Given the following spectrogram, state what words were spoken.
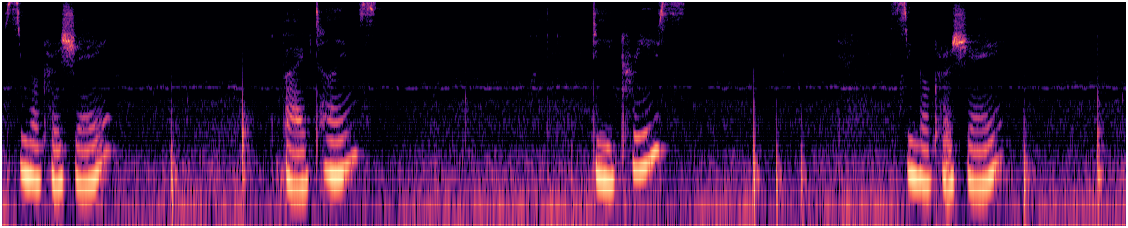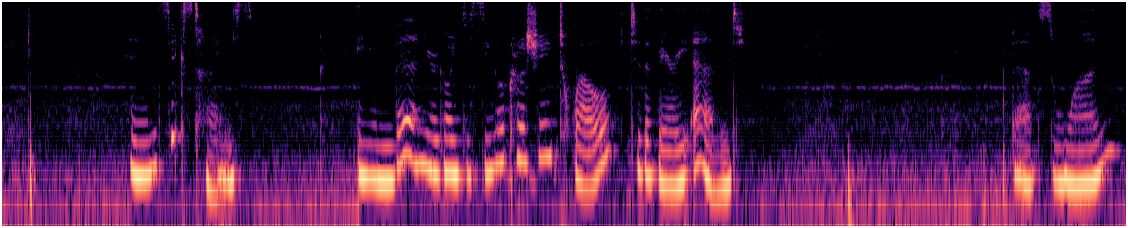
Single crochet. Five times. Decrease. Single crochet. And six times. And then you're going to single crochet 12 to the very end that's one,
